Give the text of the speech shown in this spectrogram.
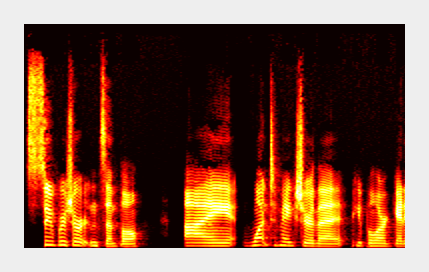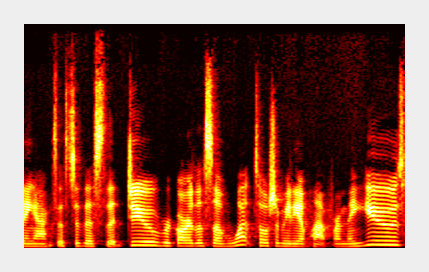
super short and simple. I want to make sure that people are getting access to this that do, regardless of what social media platform they use,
